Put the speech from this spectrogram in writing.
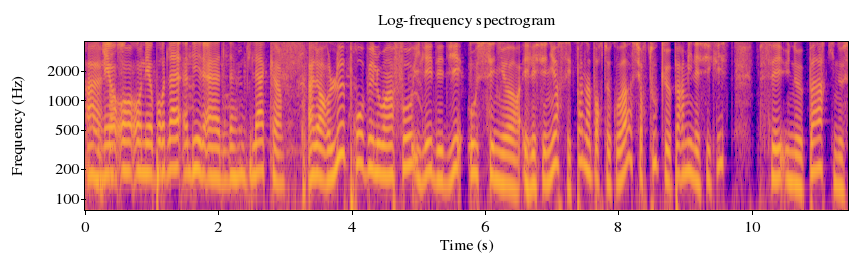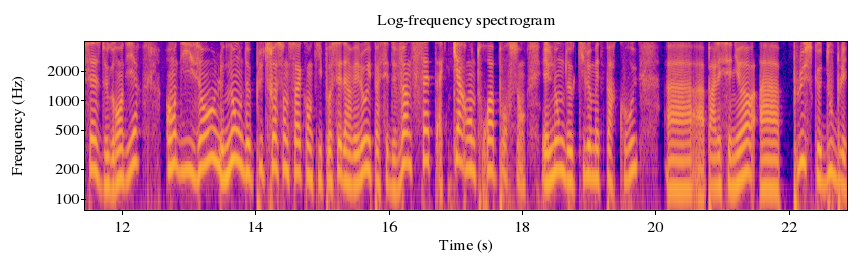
Ah, on, est, on au bord de la- du, euh, du lac. Alors, le Pro Vélo Info, il est dédié aux seniors. Et les seniors, c'est pas n'importe quoi, surtout que parmi les cyclistes, c'est une part qui ne cesse de grandir. En 10 ans, le nombre de plus de 65 ans qui possèdent un vélo est passé de 27 à 43%. Et le nombre de kilomètres parcourus à- à- par les seniors a plus que doublé.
